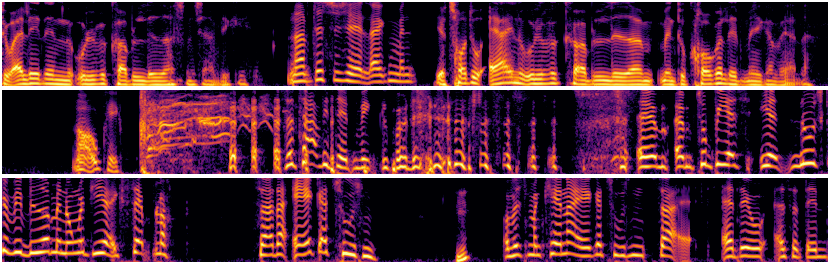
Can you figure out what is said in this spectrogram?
Du er lidt en ulvekobbelleder, synes jeg, Vicky. Nå, det synes jeg heller ikke, men... Jeg tror, du er en ulvekobbelleder, men du krukker lidt med ikke at være der. Nå, okay. Så tager vi den vinkel på det. øhm, øhm, Tobias, ja, nu skal vi videre med nogle af de her eksempler. Så er der Agatussen. Hmm? Og hvis man kender Agatussen, så er- det jo altså den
